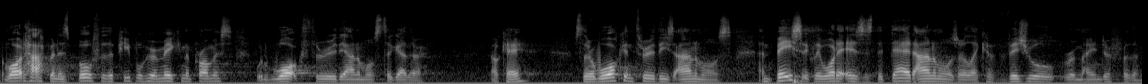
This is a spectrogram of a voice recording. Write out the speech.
and what would happen is both of the people who were making the promise would walk through the animals together. Okay? So they're walking through these animals. And basically, what it is, is the dead animals are like a visual reminder for them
